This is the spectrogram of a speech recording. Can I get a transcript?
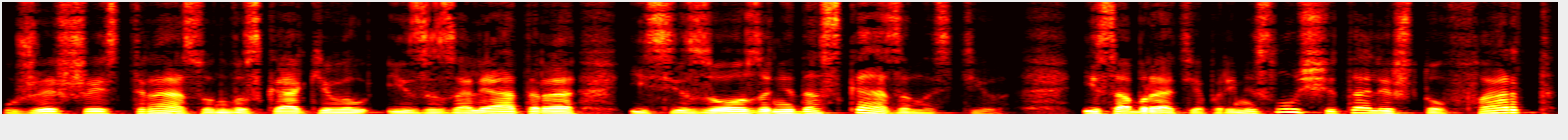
Уже шесть раз он выскакивал из изолятора и СИЗО за недосказанностью, и собратья по ремеслу считали, что фарт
